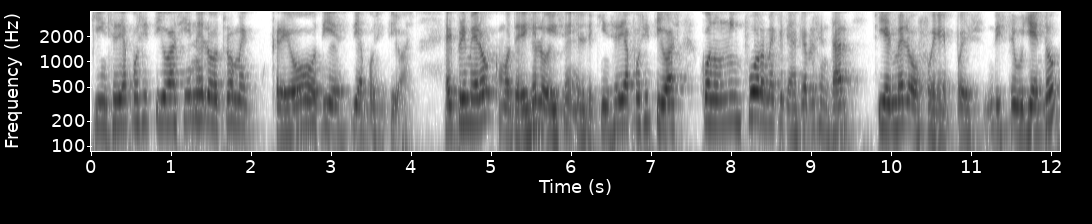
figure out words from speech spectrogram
15 diapositivas y en el otro me creó 10 diapositivas. El primero, como te dije, lo hice, el de 15 diapositivas, con un informe que tenía que presentar y él me lo fue pues distribuyendo,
